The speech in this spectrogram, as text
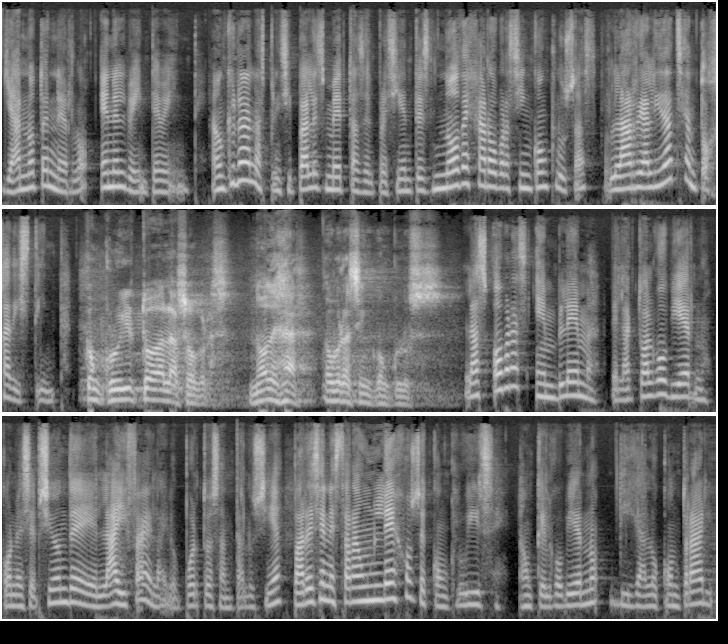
ya no tenerlo en el 2020. Aunque una de las principales metas del presidente es no dejar obras inconclusas, la realidad se antoja distinta. Concluir todas las obras, no dejar obras inconclusas. Las obras emblema del actual gobierno, con excepción del AIFA, el aeropuerto de Santa Lucía, parecen estar aún lejos de concluirse, aunque el gobierno diga lo contrario.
